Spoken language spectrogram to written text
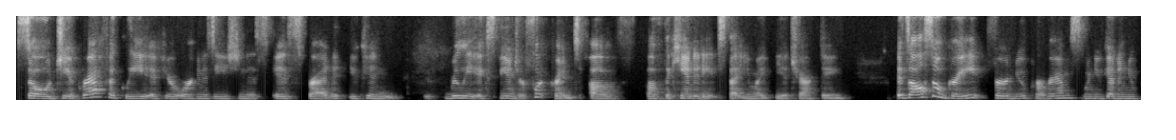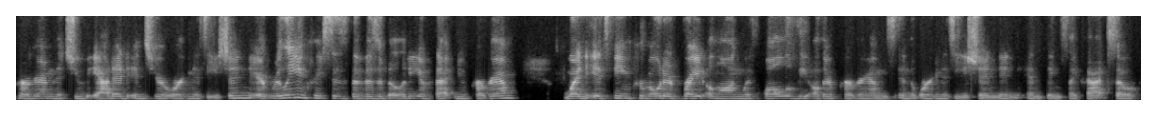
So geographically, if your organization is is spread, you can really expand your footprint of of the candidates that you might be attracting. It's also great for new programs when you get a new program that you've added into your organization. It really increases the visibility of that new program when it's being promoted right along with all of the other programs in the organization and, and things like that. So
